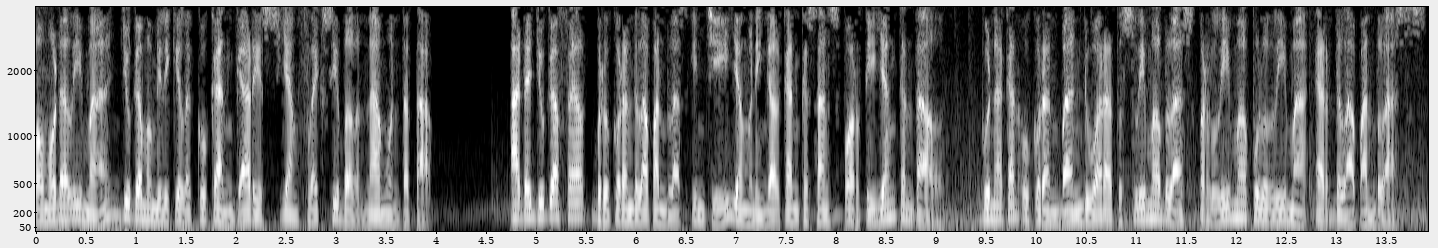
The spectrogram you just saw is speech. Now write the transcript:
Omoda 5 juga memiliki lekukan garis yang fleksibel namun tetap. Ada juga velg berukuran 18 inci yang meninggalkan kesan sporty yang kental. Gunakan ukuran ban 215 per 55 R18.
